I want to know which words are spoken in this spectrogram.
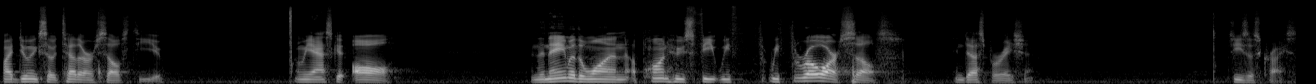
By doing so, tether ourselves to you. And we ask it all in the name of the one upon whose feet we, th- we throw ourselves in desperation Jesus Christ.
